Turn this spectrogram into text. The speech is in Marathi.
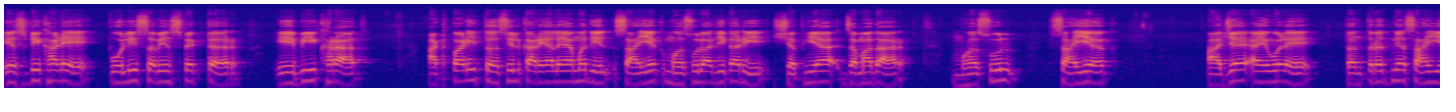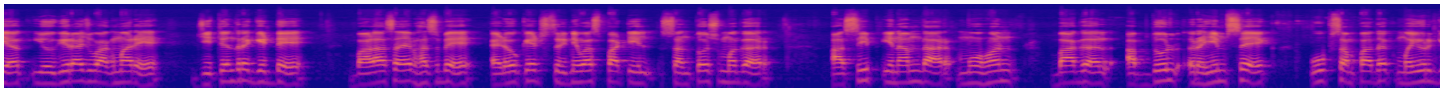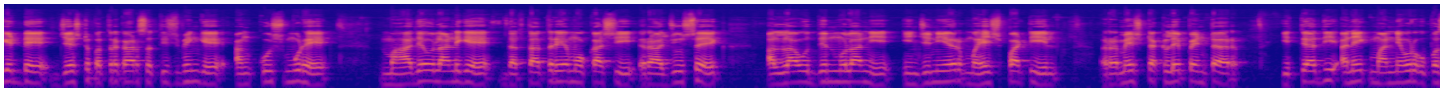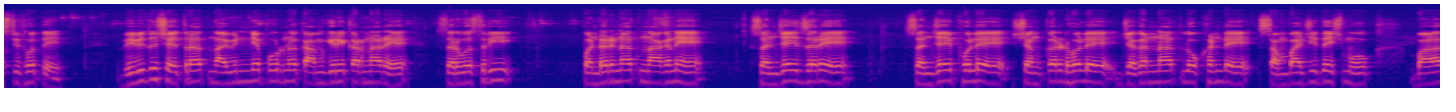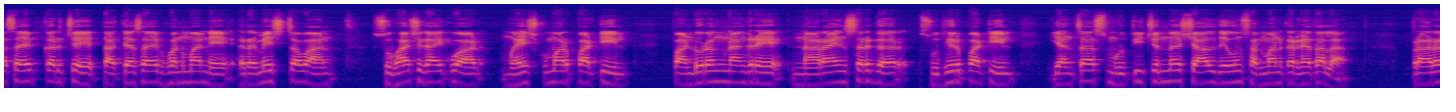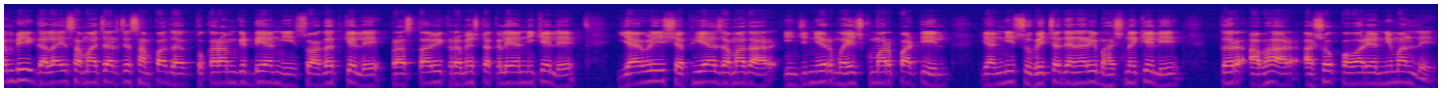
S D Khade police sub inspector A B Kharat Atpadi तहसील कार्यालयामधील सहाय्यक महसूल अधिकारी शफिया जमादार महसूल सहाय्यक अजय ऐवळे तंत्रज्ञ सहाय्यक योगीराज वाघमारे जितेंद्र गिड्डे बाळासाहेब हसबे ॲडव्होकेट श्रीनिवास पाटील संतोष मगर आसिफ इनामदार मोहन बागल अब्दुल रहीम शेख उपसंपादक मयूर गिड्डे ज्येष्ठ पत्रकार सतीश भिंगे अंकुश मुढे महादेव लांडगे दत्तात्रेय मोकाशी राजू शेख अल्लाउद्दीन मुलानी इंजिनियर महेश पाटील रमेश टकले पेंटर इत्यादी अनेक मान्यवर उपस्थित होते. विविध क्षेत्रात नाविन्यपूर्ण कामगिरी करणारे सर्वश्री पंढरीनाथ नागणे संजय जरे संजय फुले शंकर ढोले जगन्नाथ लोखंडे संभाजी देशमुख बाळासाहेब करचे तात्यासाहेब होनमाने रमेश चव्हाण सुभाष गायकवाड महेशकुमार पाटील पांडुरंग नांगरे नारायण सरगर सुधीर पाटील यांचा स्मृतिचिन्ह शाल देऊन सन्मान करण्यात आला. प्रारंभी गलाई समाचारचे संपादक तुकाराम गिड्डे यांनी स्वागत केले प्रास्ताविक रमेश टकले यांनी केले. यावेळी शफिया जमादार इंजिनियर महेशकुमार पाटील यांनी शुभेच्छा देणारी भाषणं केली. तर आभार अशोक पवार यांनी मानले.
